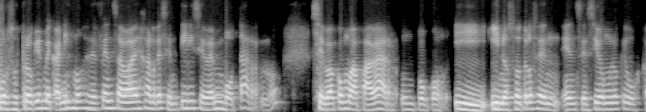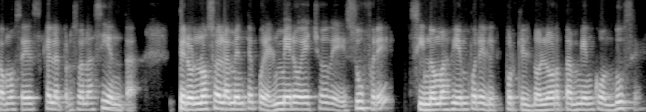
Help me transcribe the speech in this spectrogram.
por sus propios mecanismos de defensa va a dejar de sentir y se va a embotar, ¿no? Se va como a apagar un poco. Y, nosotros en, en, sesión lo que buscamos es que la persona sienta, pero no solamente por el mero hecho de sufre, sino más bien por el, porque el dolor también conduce,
